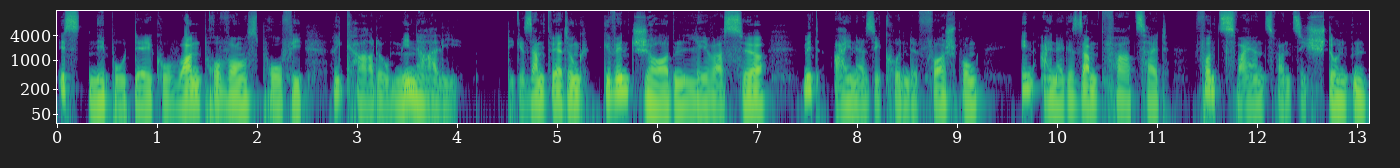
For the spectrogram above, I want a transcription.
ist Nippo Delco One Provence Profi Riccardo Minali. Die Gesamtwertung gewinnt Jordan Levasseur mit einer Sekunde Vorsprung in einer Gesamtfahrzeit von 22 Stunden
